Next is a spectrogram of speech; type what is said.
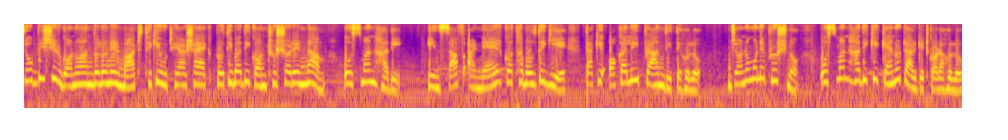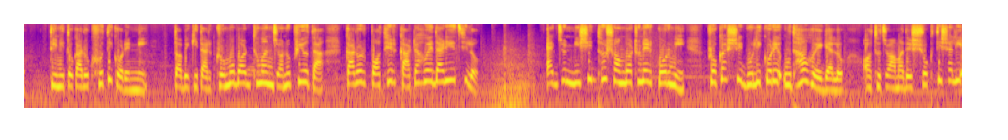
চব্বিশের গণ আন্দোলনের মাঠ থেকে উঠে আসা এক প্রতিবাদী কণ্ঠস্বরের নাম ওসমান হাদি। ইনসাফ আর ন্যায়ের কথা বলতে গিয়ে তাকে অকালেই প্রাণ দিতে হলো। জনমনে প্রশ্ন, ওসমান হাদিকে কেন টার্গেট করা হলো? তিনি তো কারও ক্ষতি করেননি। তবে কি তার ক্রমবর্ধমান জনপ্রিয়তা কারোর পথের কাটা হয়ে দাঁড়িয়েছিল? একজন নিষিদ্ধ সংগঠনের কর্মী প্রকাশ্যে গুলি করে উধাও হয়ে গেল, অথচ আমাদের শক্তিশালী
